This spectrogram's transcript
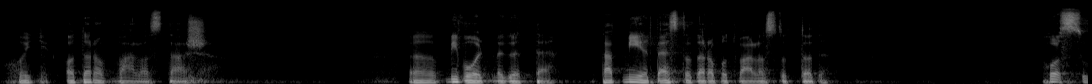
hogy a darab választás. Mi volt mögötte? Tehát miért ezt a darabot választottad? Hosszú.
